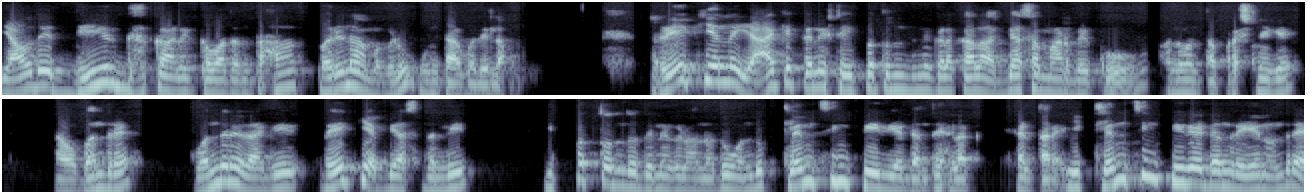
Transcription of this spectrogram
ಯಾವುದೇ ದೀರ್ಘಕಾಲಿಕವಾದಂತಹ ಪರಿಣಾಮಗಳು ಉಂಟಾಗೋದಿಲ್ಲ. ರೇಖೆಯನ್ನು ಯಾಕೆ ಕನಿಷ್ಠ ಇಪ್ಪತ್ತೊಂದು ದಿನಗಳ ಕಾಲ ಅಭ್ಯಾಸ ಮಾಡಬೇಕು ಅನ್ನುವಂಥ ಪ್ರಶ್ನೆಗೆ ನಾವು ಬಂದರೆ ಒಂದನೇದಾಗಿ ರೇಖಿ ಅಭ್ಯಾಸದಲ್ಲಿ ಇಪ್ಪತ್ತೊಂದು ದಿನಗಳು ಅನ್ನೋದು ಒಂದು ಕ್ಲೆನ್ಸಿಂಗ್ ಪೀರಿಯಡ್ ಅಂತ ಹೇಳಕ್ ಹೇಳ್ತಾರೆ. ಈ ಕ್ಲೆನ್ಸಿಂಗ್ ಪೀರಿಯಡ್ ಅಂದ್ರೆ ಏನು ಅಂದ್ರೆ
